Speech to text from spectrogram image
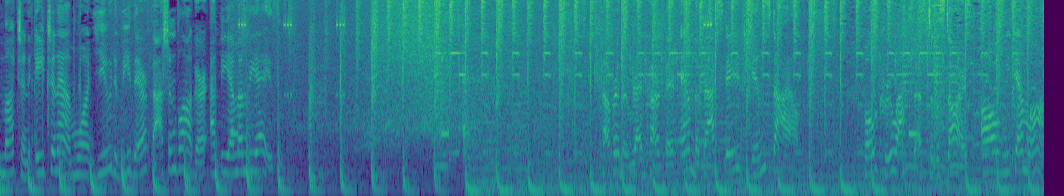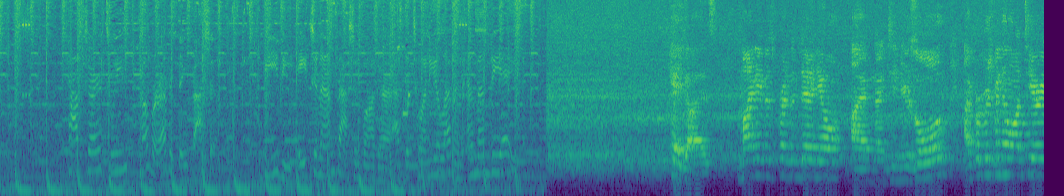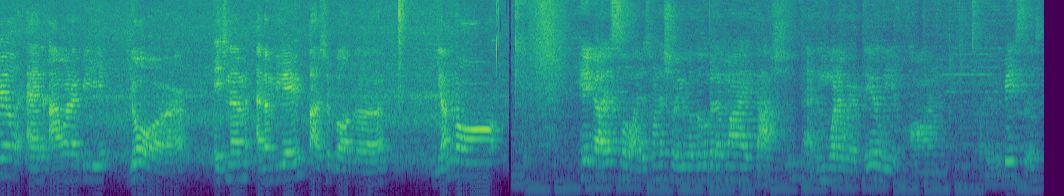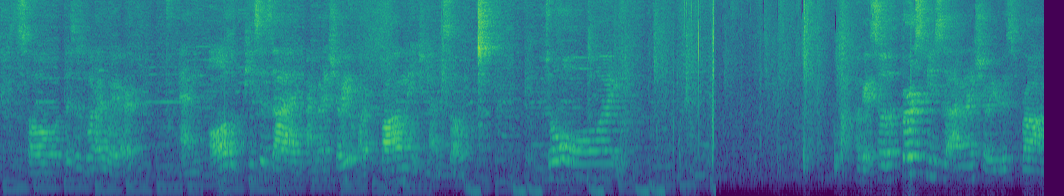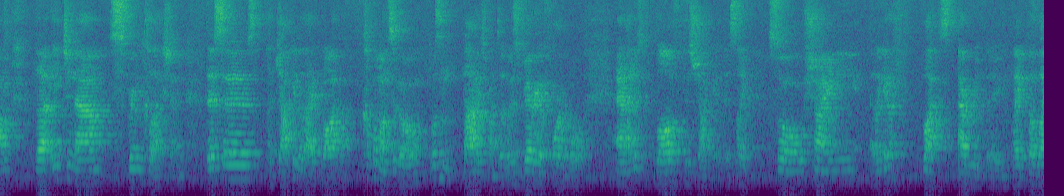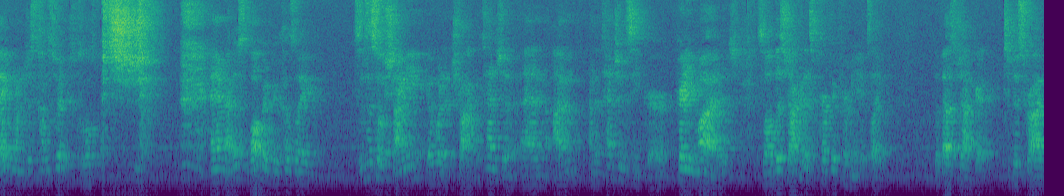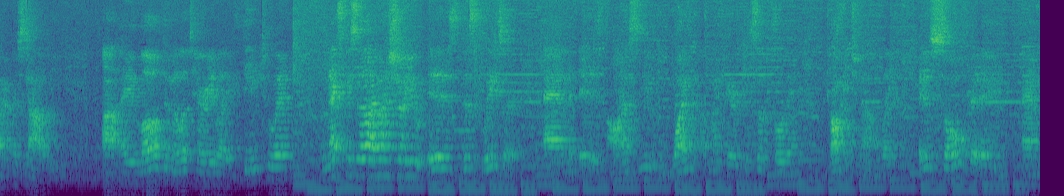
Much and H&M want you to be their fashion blogger at the MMVAs. Cover the red carpet and the backstage in style. Full crew access to the stars all weekend long. Capture, tweet, cover everything fashion. Be the H&M fashion blogger at the 2011 MMVAs. Hey guys, my name is Brendan Daniel. I'm 19 years old. I'm from Richmond Hill, Ontario, and I want to be your H&M MMVA fashion blogger. You know. Hey guys, so I just want to show you a little bit of my fashion and what I wear daily on a daily basis. So this is what I wear, and all the pieces that I'm going to show you are from H&M. So Joy. So the first piece that I'm going to show you is from the H&M Spring Collection. This is a jacket that I bought a couple months ago. It wasn't that expensive, it was very affordable. And I just love this jacket. It's like so shiny, like it reflects everything. Like the light when it just comes to it, it just goes and I just love it because like since it's so shiny, it would attract attention, and I'm an attention seeker, pretty much. So this jacket is perfect for me. It's like the best jacket to describe my personality. Uh, I love the military like theme to it. The next piece that I want to show you is this blazer, and it is honestly one of my favorite pieces of clothing from H&M. Like, it is so fitting and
